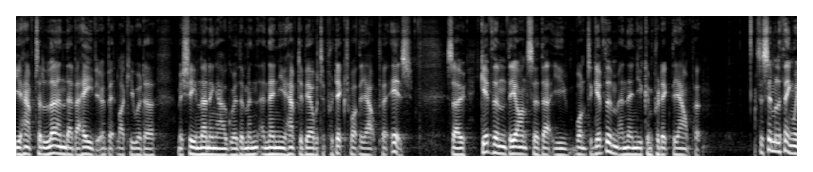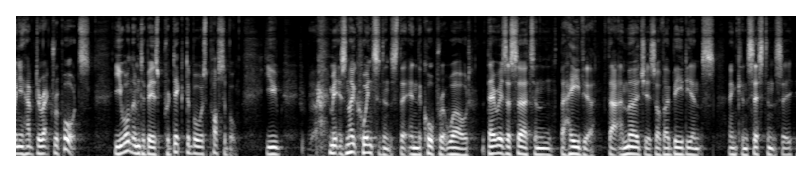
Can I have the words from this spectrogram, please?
You have to learn their behavior, a bit like you would a machine learning algorithm, and, and then you have to be able to predict what the output is. So give them the answer that you want to give them, and then you can predict the output. It's a similar thing when you have direct reports. You want them to be as predictable as possible. You, I mean, it's no coincidence that in the corporate world there is a certain behaviour that emerges of obedience and consistency,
